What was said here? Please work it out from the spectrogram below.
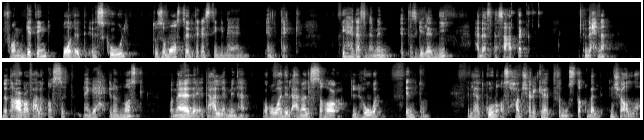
From Getting Bullied in School to the Most Interesting Man in Tech. إيه هدفنا من التسجيلات دي؟ هدفنا سعادتك إن إحنا نتعرف على قصة نجاح إيلون ماسك وماذا يتعلم منها رواد الأعمال الصغار اللي هو أنتم. اللي هتكونوا أصحاب شركات في المستقبل إن شاء الله.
